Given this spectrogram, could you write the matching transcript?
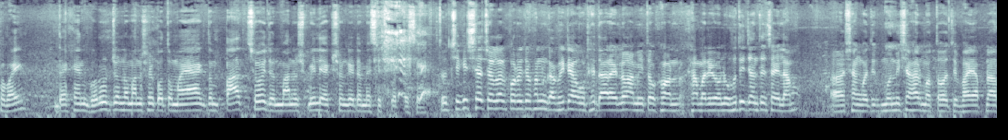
সবাই। দেখেন, গরুর জন্য মানুষের কত মায়া, একদম পাঁচ, ছয় জন মানুষ মিলে একসঙ্গে এটা মেসেজ করতেছে। তো চিকিৎসা চলার পরে যখন গাভীটা উঠে দাঁড়াইলো, আমি তখন খামারির অনুভূতি জানতে চাইলাম। সাংবাদিক মনি সাহার মতো যে, ভাই, আপনার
